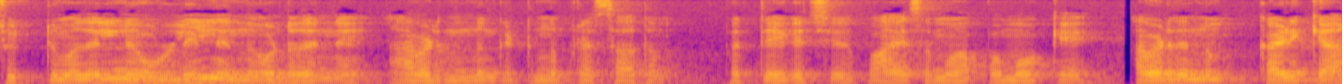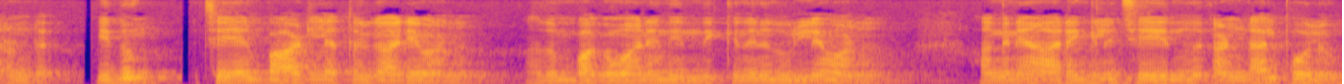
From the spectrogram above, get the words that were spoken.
ചുറ്റുമതിലിന് ഉള്ളിൽ നിന്നുകൊണ്ട് തന്നെ അവിടെ നിന്നും കിട്ടുന്ന പ്രസാദം. പ്രത്യേകിച്ച് പായസമോ അപ്പമോ ഒക്കെ അവിടെ നിന്നും കഴിക്കാറുണ്ട്. ഇതും ചെയ്യാൻ പാടില്ലാത്തൊരു കാര്യമാണ്. അതും ഭഗവാനെ നിന്ദിക്കുന്നതിന് തുല്യമാണ്. അങ്ങനെ ആരെങ്കിലും ചെയ്യുന്നത് കണ്ടാൽ പോലും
